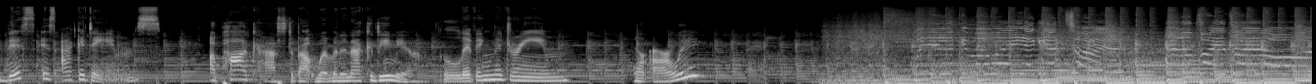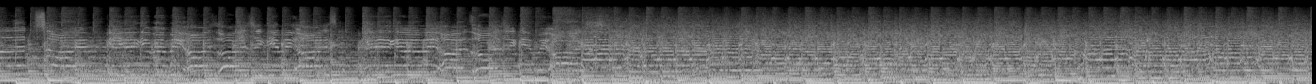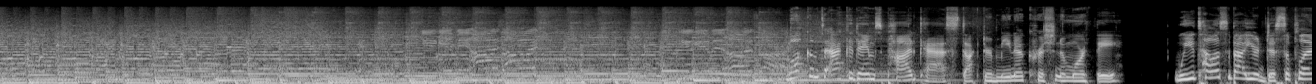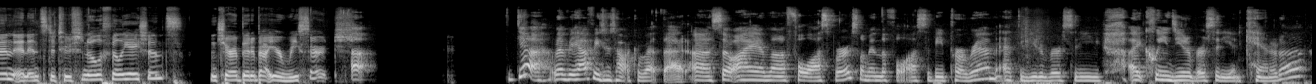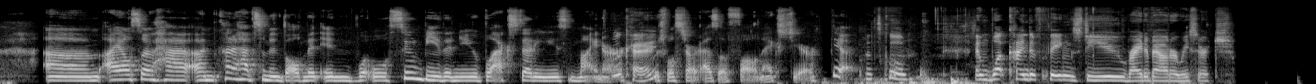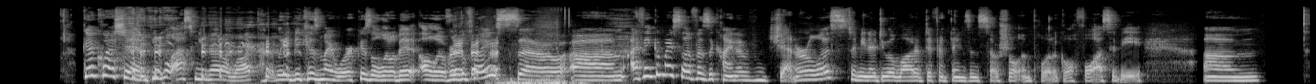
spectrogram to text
This is Acadames, a podcast about women in academia. living the dream. Or are we? To Acadame's podcast, Dr. Meena Krishnamurthy. Will you tell us about your discipline and institutional affiliations and share a bit about your research? Yeah, I'd be happy to talk about that. Uh, so I am a philosopher, so I'm in the philosophy program at the university, at Queen's University in Canada. Um, I also have, I'm kind of have some involvement in what will soon be the new Black Studies minor, Okay. which will start as of fall next year. Yeah. That's cool. And what kind of things do you write about or research? Good question. People ask me that a lot, partly because my work is a little bit all over the place. So um, I think of myself as a kind of generalist. I mean, I do a lot of different things in social and political philosophy. Um,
